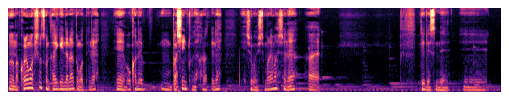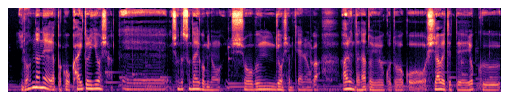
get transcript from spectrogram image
うんまあ、これも一つの体験だなと思ってね、えー、お金、バシンとね払ってね処分してもらいましたね。はい。でですね、えー、いろんなねやっぱこう買取業者、えー、粗大ごみの処分業者みたいなのがあるんだなということをこう調べててよく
